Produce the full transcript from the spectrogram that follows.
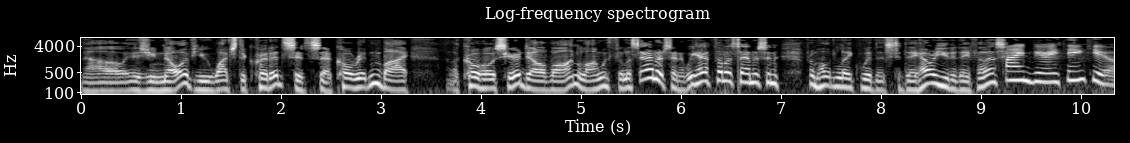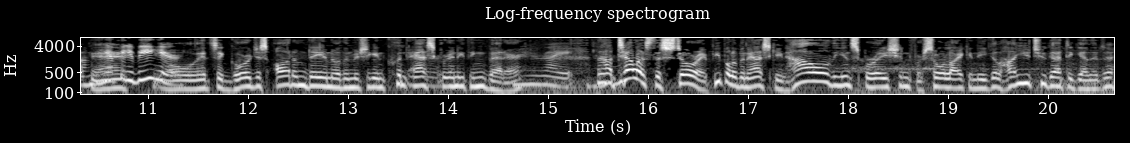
Now, as you know, if you watch the credits, it's uh, co-written by a co-host here, Dell Vaughan, along with Phyllis Anderson. And we have Phyllis Anderson from Houghton Lake with us today. How are you today, Phyllis? Fine, very. Thank you. I'm And, happy to be here. Oh, it's a gorgeous autumn day in northern Michigan. Couldn't ask for anything better. You're right. Now, tell us the story. People have been asking how the inspiration for Soar Like an Eagle, how you two got together to,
